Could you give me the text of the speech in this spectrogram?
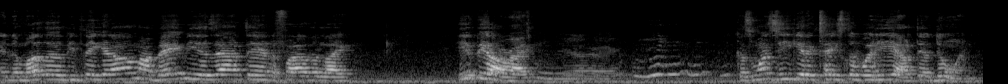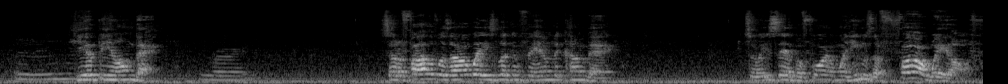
and the mother will be thinking, "Oh, my baby is out there," and the father like, he'll be all right, Mm-hmm. cause once he get a taste of what he out there doing, Mhm. he'll be on back. Right. So the father was always looking for him to come back. So he said before, when he was a far way off.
